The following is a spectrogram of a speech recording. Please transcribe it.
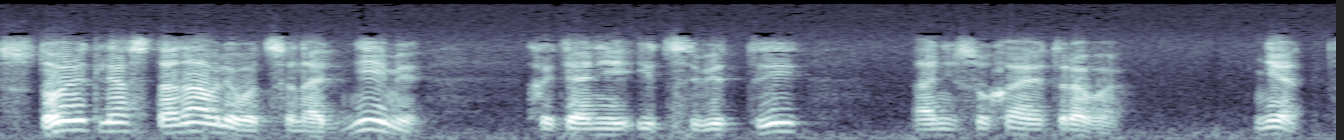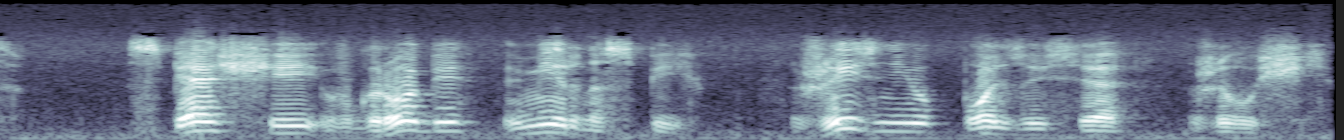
Стоит ли останавливаться над ними, хоть они и цветы, а не сухая трава? Нет, спящий в гробе мирно спи, жизнью пользуйся живущий.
